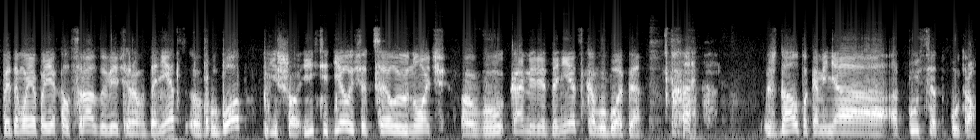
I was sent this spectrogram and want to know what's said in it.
Поэтому я поехал сразу вечером в Донецк, в УБОП, и что? И сидел еще целую ночь в камере Донецка в УБОПе. Ждал, пока меня отпустят утром.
